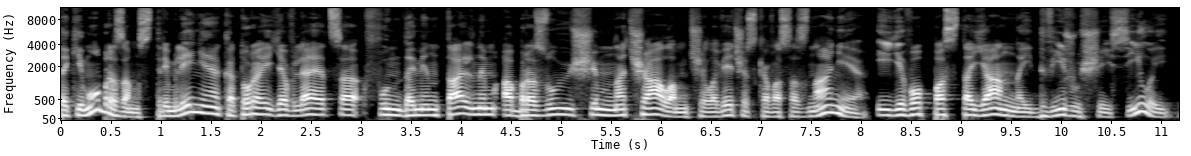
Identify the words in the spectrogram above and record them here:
Таким образом, стремление, которое является фундаментальным образующим началом человеческого сознания и его постоянной движущей силой,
